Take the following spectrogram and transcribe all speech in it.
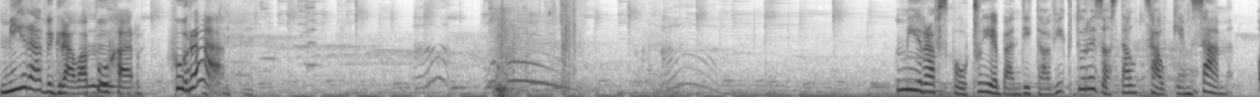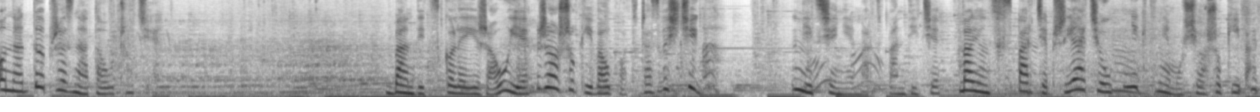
Mira wygrała puchar. Hurra! Mira współczuje banditowi, który został całkiem sam. Ona dobrze zna to uczucie. Bandit z kolei żałuje, że oszukiwał podczas wyścigu. Nic się nie martw, bandicie. Mając wsparcie przyjaciół, nikt nie musi oszukiwać.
